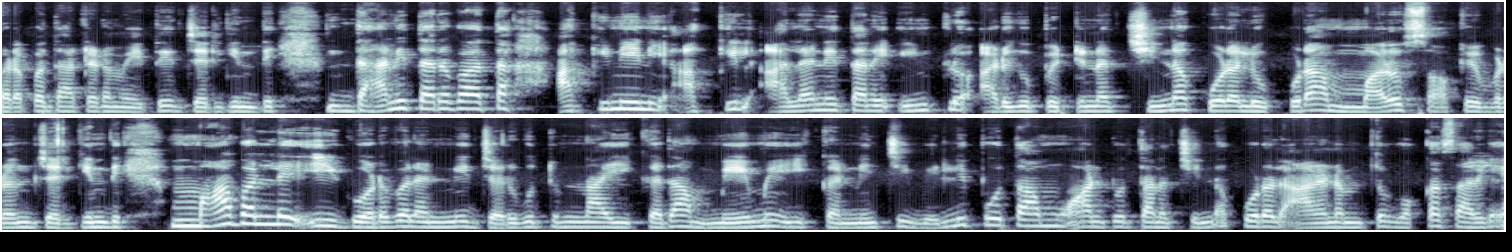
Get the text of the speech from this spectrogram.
గడప దాటడం అయితే జరిగింది. దాని తర్వాత అక్కినేని అఖిల్ అలానే తన ఇంట్లో అడుగుపెట్టిన చిన్న కూడలు కూడా మరో షాక్ ఇవ్వడం జరిగింది. మా వల్లే ఈ గొడవలన్నీ జరుగుతున్నాయి కదా మేమే ఇక్కడి నుంచి వెళ్ళిపోతాము అంటూ తన చిన్న కూడలు ఆనడంతో ఒక్కసారిగా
